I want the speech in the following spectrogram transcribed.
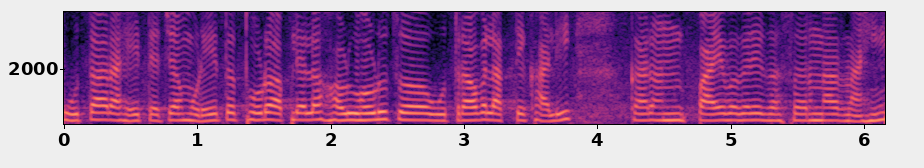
उतार आहे त्याच्यामुळे तर थोडं आपल्याला हळूहळूच उतरावं लागते खाली. कारण पाय वगैरे घसरणार नाही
